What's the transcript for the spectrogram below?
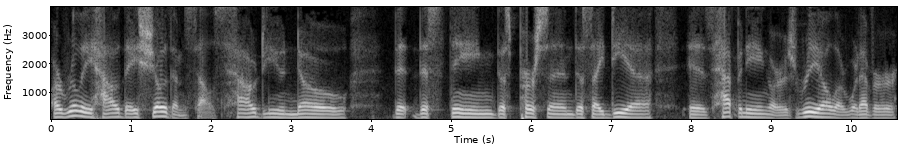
are really how they show themselves. How do you know that this thing, this person, this idea is happening or is real or whatever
